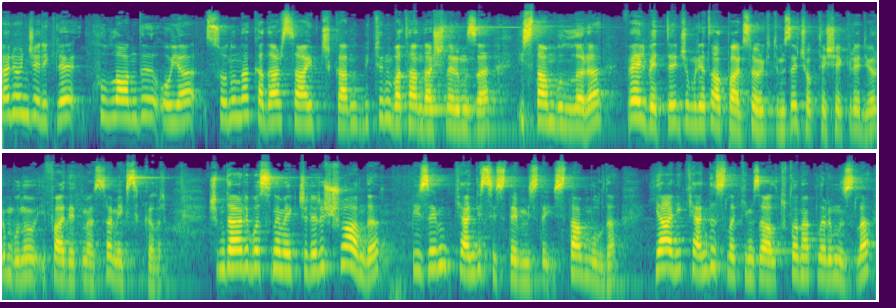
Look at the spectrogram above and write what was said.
Ben öncelikle kullandığı oya sonuna kadar sahip çıkan bütün vatandaşlarımıza, İstanbullulara ve elbette Cumhuriyet Halk Partisi örgütümüze çok teşekkür ediyorum. Bunu ifade etmezsem eksik kalır. Şimdi değerli basın emekçileri şu anda bizim kendi sistemimizde İstanbul'da yani kendi ıslak imzalı tutanaklarımızla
